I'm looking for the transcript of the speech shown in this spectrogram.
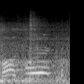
Come on, quick.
